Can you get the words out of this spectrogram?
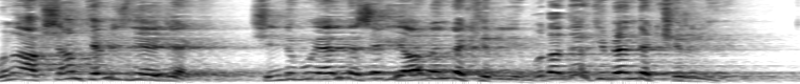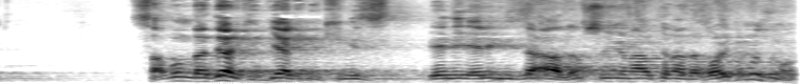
Bunu akşam temizleyecek. Şimdi bu el dese ki ya ben de kirliyim. Bu da der ki ben de kirliyim. Sabun da der ki gelin ikiniz beni elinize alın suyun altına da koydunuz mu?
